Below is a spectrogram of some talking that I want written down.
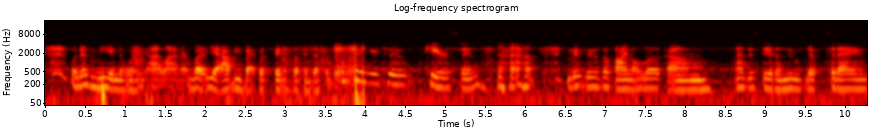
well, that's me in the wing eyeliner. But yeah, I'll be back with finished look in just a bit. Okay, YouTube, Kirsten. this is the final look. Um, I just did a nude lip today.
